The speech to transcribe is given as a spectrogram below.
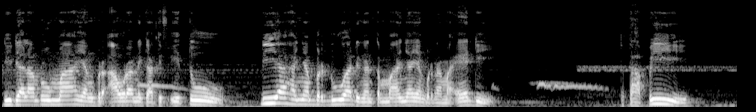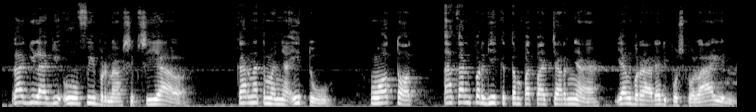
Di dalam rumah yang beraura negatif itu, dia hanya berdua dengan temannya yang bernama Edi. Tetapi lagi-lagi Ufi bernasib sial karena temannya itu ngotot akan pergi ke tempat pacarnya yang berada di posko lain.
